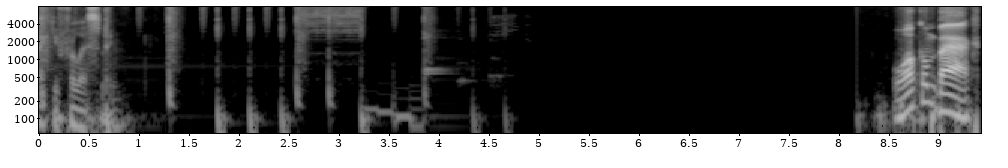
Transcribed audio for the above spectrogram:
Thank you for listening. Welcome back.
